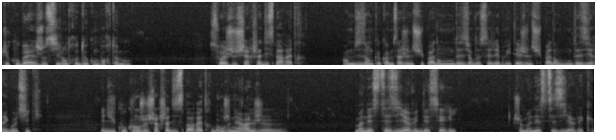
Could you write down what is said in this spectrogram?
Du coup, bah, j'oscille entre deux comportements. Soit je cherche à disparaître, en me disant que comme ça je ne suis pas dans mon désir de célébrité, je ne suis pas dans mon désir égotique. Et du coup, quand je cherche à disparaître, bah, en général, je m'anesthésie avec des séries. Je m'anesthésie avec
